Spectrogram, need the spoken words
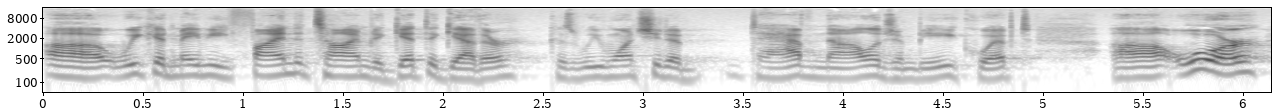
Uh, we could maybe find a time to get together because we want you to, to have knowledge and be equipped. Uh, or,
